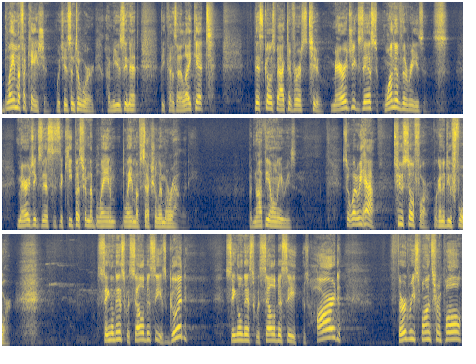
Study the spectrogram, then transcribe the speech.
blamification, which isn't a word. I'm using it because I like it. This goes back to verse 2. Marriage exists, one of the reasons marriage exists is to keep us from the blame, blame of sexual immorality, but not the only reason. So, what do we have? Two so far. We're going to do four. Singleness with celibacy is good. Singleness with celibacy is hard. Third response from Paul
